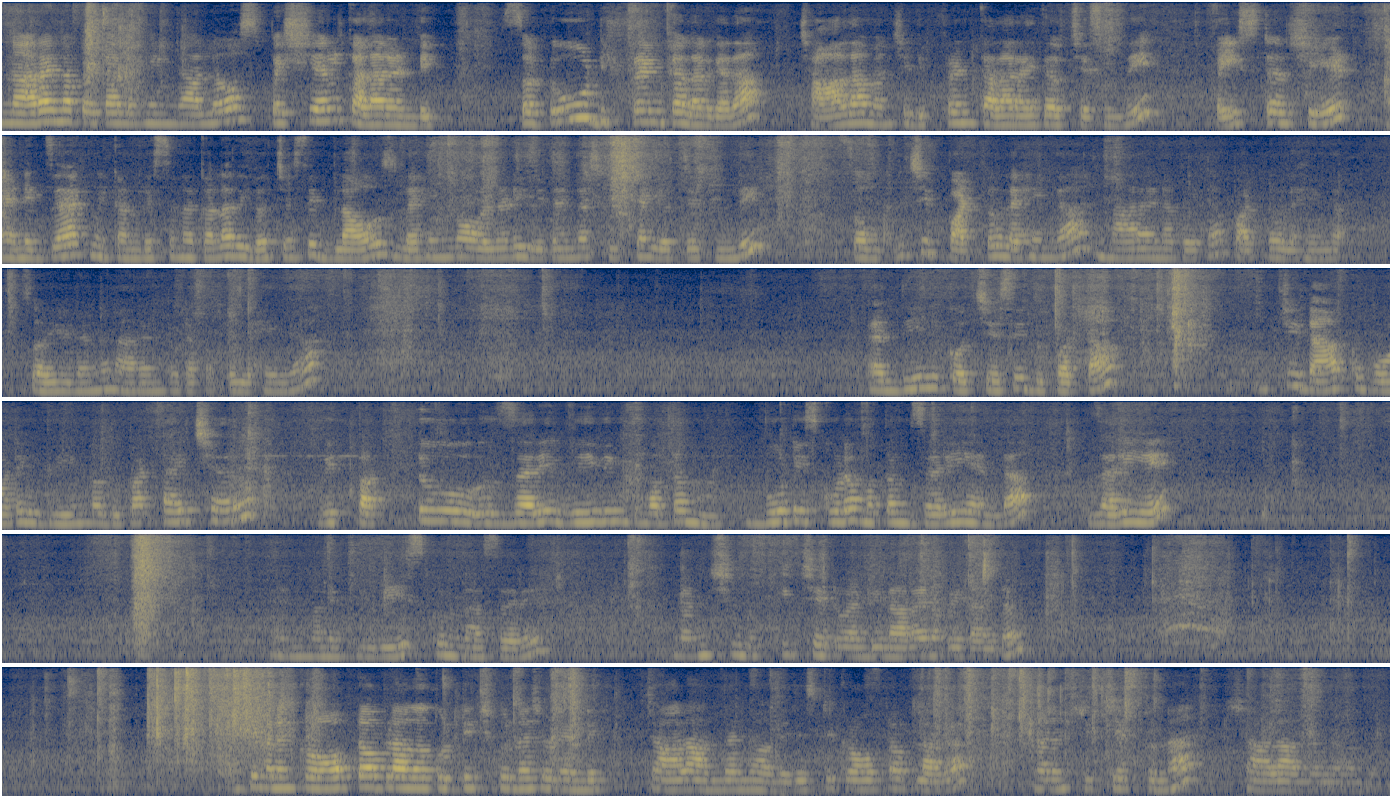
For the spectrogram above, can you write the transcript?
నారాయణపేట లెహెంగాలో special colour అండి. So two different colour కదా. చాలా మంచి డిఫరెంట్ కలర్ అయితే వచ్చేసింది. పేస్టల్ షేడ్ అండ్ ఎగ్జాక్ట్ మీకు కనిపిస్తున్న కలర్ ఇది వచ్చేసి బ్లౌజ్ లెహెంగా ఆల్రెడీ ఈ విధంగా స్టిచ్ అయ్యి వచ్చేసింది. సో మంచి పట్టు లెహెంగా నారాయణపేట పట్టు లెహెంగా. సో ఈ విధంగా నారాయణపేట పట్టు లెహెంగా. అండ్ దీనికి వచ్చేసి దుపట్టా. మంచి డార్క్ బాటిల్ గ్రీన్లో దుపట్టా ఇచ్చారు. విత్ పట్టు జరీ వీవింగ్ మొత్తం బూటీస్ కూడా మొత్తం జరీ అంట జరీయే అండ్ మనకి వేసుకున్నా సరే మంచి లుక్ ఇచ్చేటువంటి నారాయణపేట ఐటమ్ అంటే మనం క్రాప్ టాప్ లాగా కుట్టించుకున్నా చూడండి చాలా అందంగా ఉంది. జస్ట్ క్రాప్ టాప్ లాగా మనం స్టిచ్ చేసుకున్నా చాలా అందంగా ఉంది.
